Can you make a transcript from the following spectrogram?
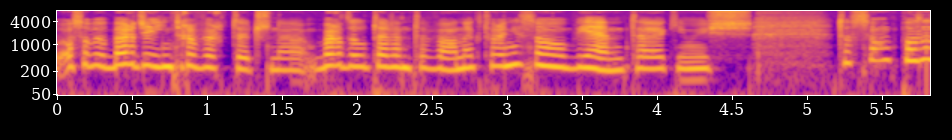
osoby bardziej introwertyczne, bardzo utalentowane, które nie są objęte jakimiś to są poza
